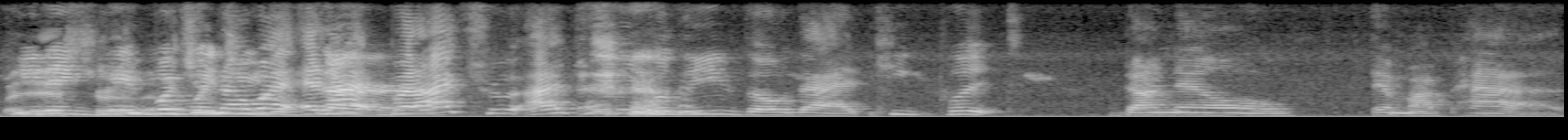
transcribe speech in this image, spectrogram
But He didn't true. give. But you know you what? And I but I true I truly believe though that he put Donnell in my path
